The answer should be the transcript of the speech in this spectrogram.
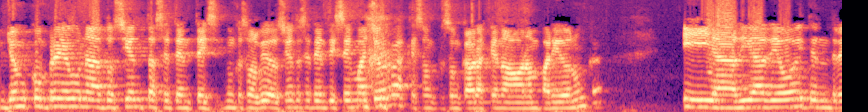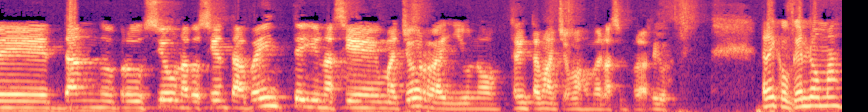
yo compré unas 276, nunca se me olvida, 276 machorras, que son, son cabras que no, no han parido nunca. Y a día de hoy tendré dando producción unas 220 y unas 100 machorras y unos 30 machos más o menos así por arriba. Rico, ¿qué es lo más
